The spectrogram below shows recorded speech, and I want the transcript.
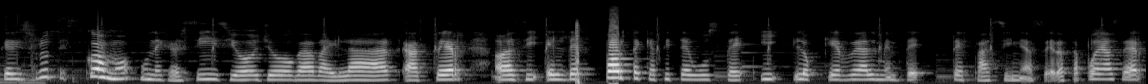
que disfrutes, como un ejercicio, yoga, bailar, hacer así el deporte que a ti te guste y lo que realmente te fascine hacer. Hasta puede hacer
